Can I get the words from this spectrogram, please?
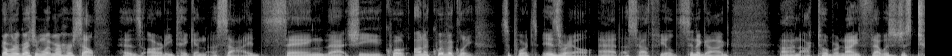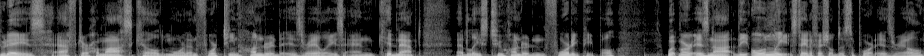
Governor Gretchen Whitmer herself has already taken a side, saying that she, quote, unequivocally supports Israel at a Southfield synagogue on October 9th. That was just two days after Hamas killed more than 1,400 Israelis and kidnapped at least 240 people. Whitmer is not the only state official to support Israel.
